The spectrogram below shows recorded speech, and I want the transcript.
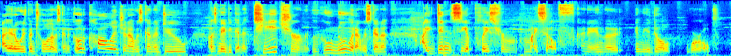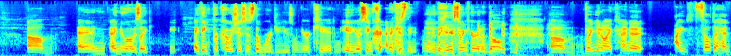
I had always been told I was going to go to college and I was going to do. I was maybe going to teach, or who knew what I was going to. I didn't see a place for myself, kind of in the in the adult world Um, and I knew I was like, I think precocious is the word you use when you're a kid, and idiosyncratic is the word they use when you're an adult. um, but you know, I kind of, I felt I had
